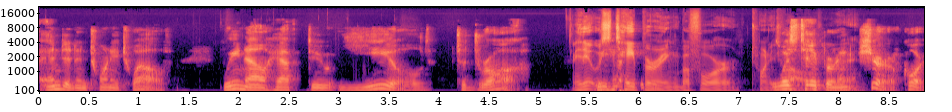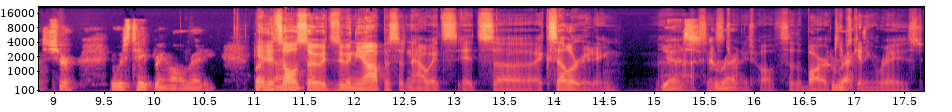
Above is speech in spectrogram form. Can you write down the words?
ended in 2012 we now have to yield to draw. And it was tapering to, before 2012. It was tapering, right? sure, of course, sure. It was tapering already. But, and it's um, also it's doing the opposite now. It's it's uh, accelerating. Uh, yes, since correct. 2012. So the bar correct. keeps getting raised.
